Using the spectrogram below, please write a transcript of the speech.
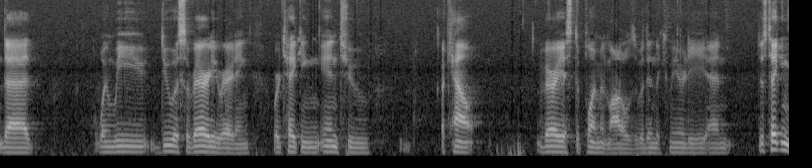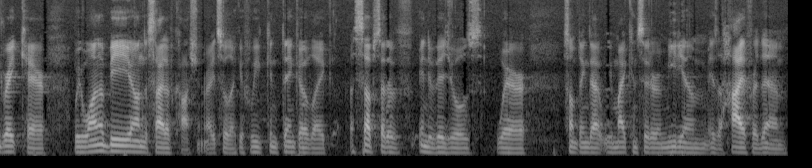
that when we do a severity rating, we're taking into account various deployment models within the community and just taking great care. We want to be on the side of caution, right? So like if we can think of like a subset of individuals where something that we might consider a medium is a high for them,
